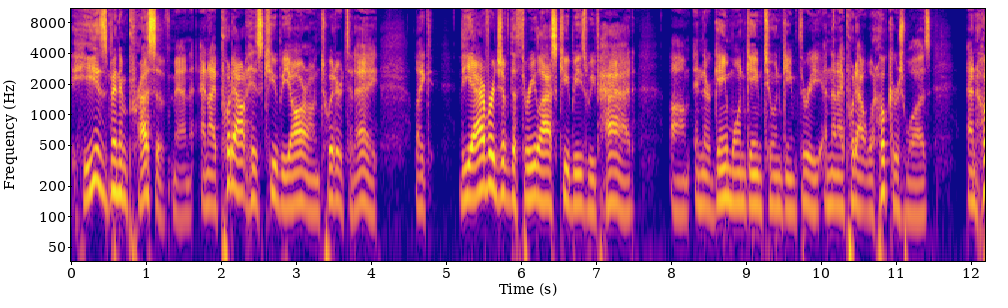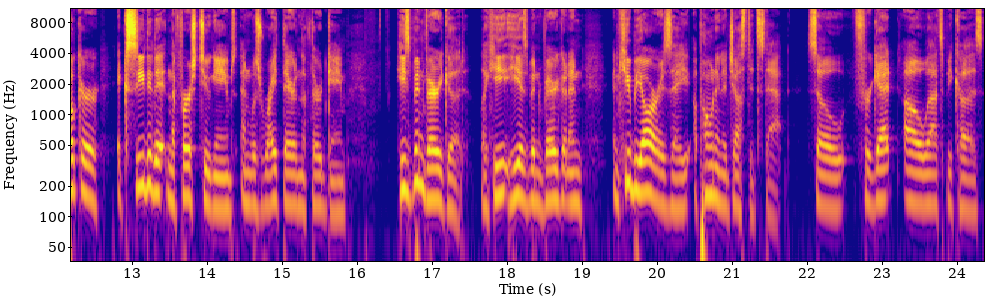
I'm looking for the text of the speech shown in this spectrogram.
he has been impressive, man. And I put out his QBR on Twitter today. Like the average of the three last QBs we've had um, in their game one, game two, and game three. And then I put out what Hooker's was. And Hooker exceeded it in the first two games and was right there in the third game. He's been very good. Like he he has been very good. And and QBR is a opponent adjusted stat. So forget, oh, that's because,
